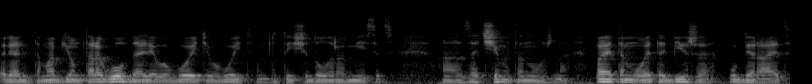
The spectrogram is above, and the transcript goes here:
реально там объем торгов дали, вы вводите, выводите там, до 1000 долларов в месяц, а, зачем это нужно? Поэтому эта биржа убирает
